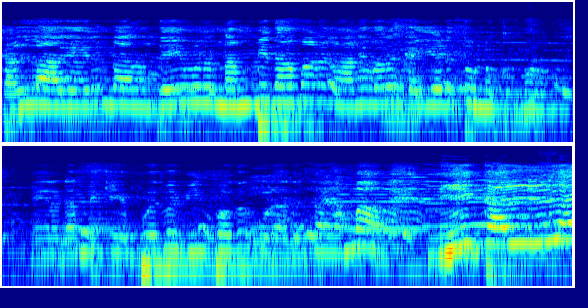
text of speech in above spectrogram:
கல்லாக இருந்தாலும் தெய்வம் நம்பிதாமா நாங்கள் அனைவரும் கையெடுத்து உன்னை கும்பிடணும். எங்களோட நம்பிக்கை எப்போதுமே வீண் போக கூடாது அம்மா நீ கல்லோ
